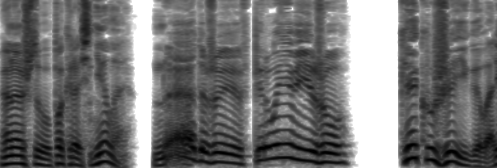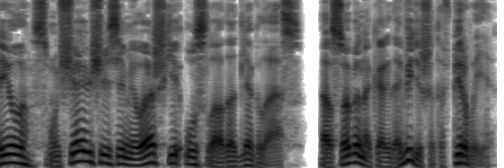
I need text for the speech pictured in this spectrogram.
Она что, покраснела? Надо же, впервые вижу. Как уже и говорил, смущающиеся милашки услада для глаз. Особенно, когда видишь это впервые.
